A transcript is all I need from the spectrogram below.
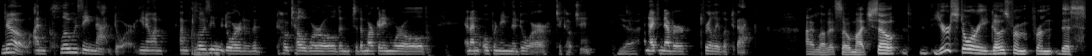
no, I'm closing that door. You know, I'm I'm Mm. closing the door to the hotel world and to the marketing world and I'm opening the door to coaching. Yeah. And I've never really looked back. I love it so much. So your story goes from from this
